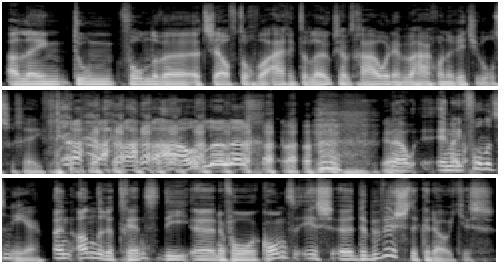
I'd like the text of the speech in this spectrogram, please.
Alleen toen vonden we het zelf toch wel eigenlijk te leuk. Ze hebben het gehouden en hebben we haar gewoon een rituals gegeven. Ah, wat lullig. Ja. Nou, en Maar ik vond het een eer. een andere trend die eh, naar voren komt, is eh, de bewuste cadeautjes.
